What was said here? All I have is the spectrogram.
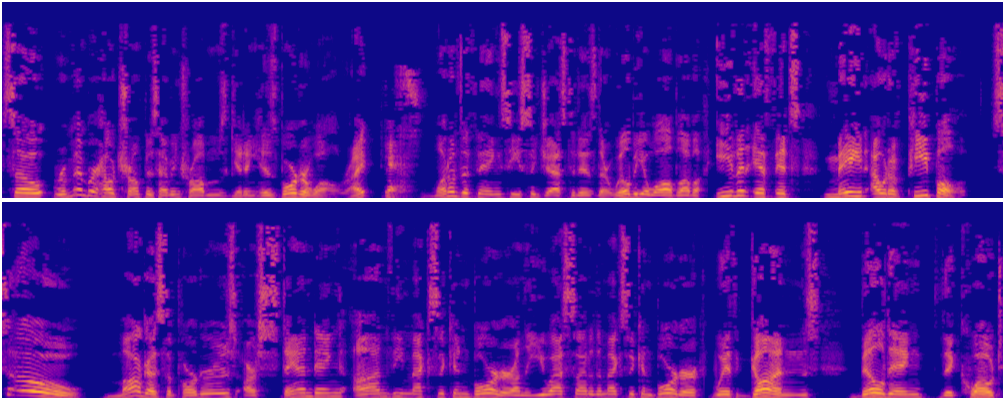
So remember how Trump is having problems getting his border wall, right? Yes. One of the things he suggested is there will be a wall, blah blah, even if it's made out of people. So, MAGA supporters are standing on the Mexican border, on the US side of the Mexican border, with guns, building the quote,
